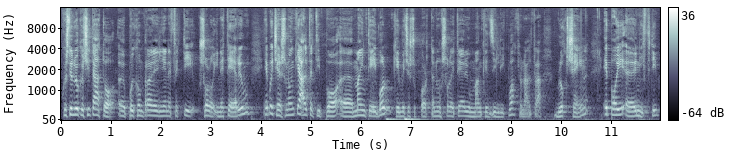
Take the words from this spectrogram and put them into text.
Questi due che ho citato eh, puoi comprare gli NFT solo in Ethereum e poi ce ne sono anche altre tipo eh, Mindtable che invece supporta non solo Ethereum ma anche Zilliqua che è un'altra blockchain e poi eh, Nifty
